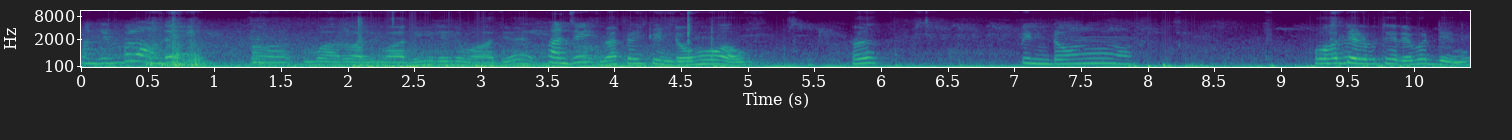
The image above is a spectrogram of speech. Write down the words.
ਹਾਂਜੀ ਨੂੰ ਬੁਲਾਉਂਦੇ ਹਾਂ ਮਾਰ ਵਾਲੀ ਆਵਾਜ਼ ਨਹੀਂ ਇਹਦੇ ਆਵਾਜ਼। ਹਾਂਜੀ। ਮੈਂ ਕਿਹਾ ਪਿੰਡੋਂ ਹੋ ਆਓ। ਹਾਂ? ਪਿੰਡੋਂ। ਉਹ ਦਿਨ ਬਥੇਰੇ ਵੱਡੇ ਨੇ।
